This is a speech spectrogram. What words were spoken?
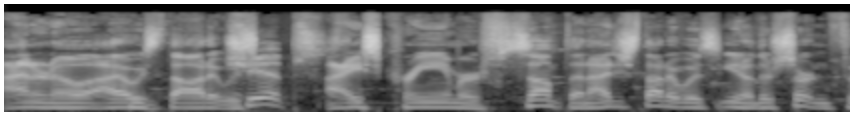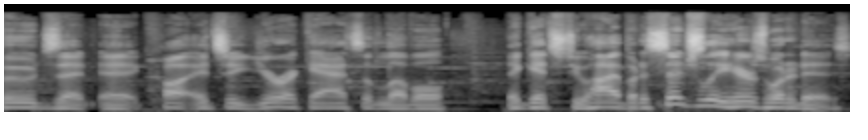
I don't know. I always thought it was Chips. ice cream or something. I just thought it was, you know, there's certain foods that it, it's a uric acid level that gets too high. But essentially, here's what it is:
